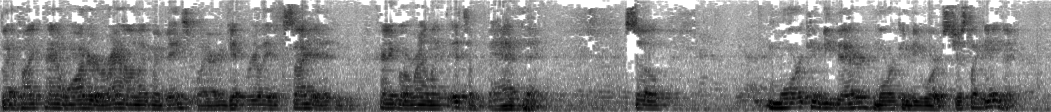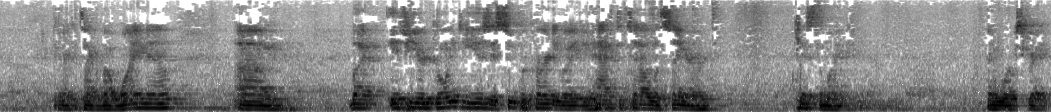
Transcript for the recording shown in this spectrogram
But if I kind of wander around like my bass player and get really excited and kind of go around like it's a bad thing. So more can be better, more can be worse, just like anything. And I can talk about wine now. Um, but if you're going to use a super supercardioid, you have to tell the singer, kiss the mic. It works great.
